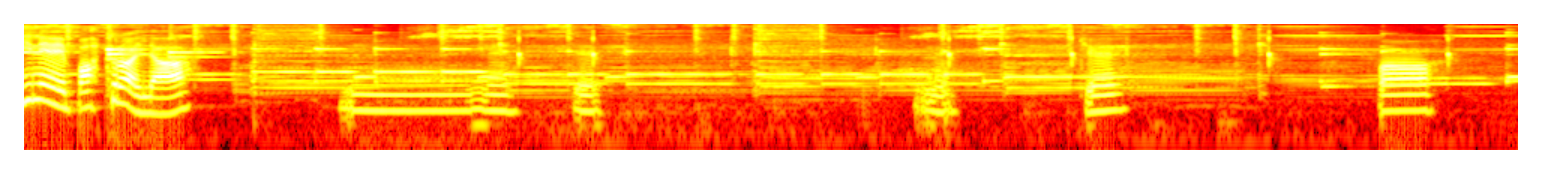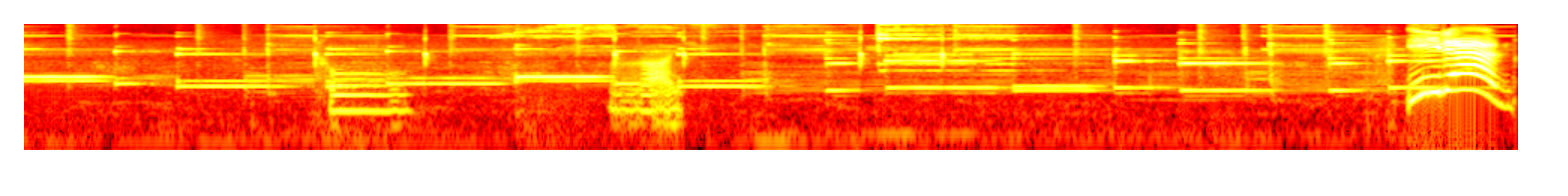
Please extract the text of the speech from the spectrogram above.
yine Bahtıra'yla Hmm, ne de ne ce ba tu ray İğrenç.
